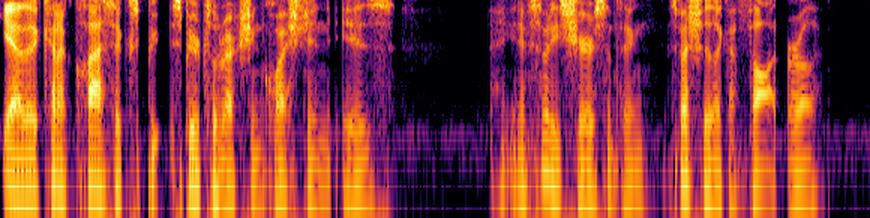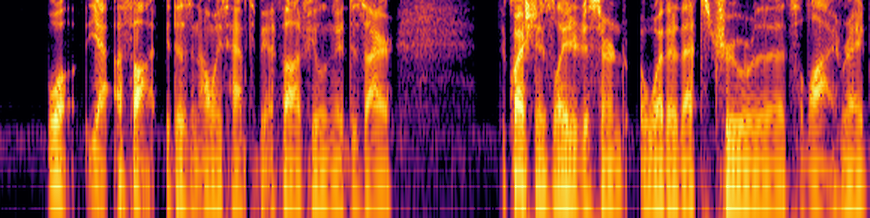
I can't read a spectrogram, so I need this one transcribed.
Yeah, the kind of classic sp- spiritual direction question is you know, if somebody shares something, especially like a thought or a, well, yeah, a thought. It doesn't always have to be a thought, feeling, a desire. The question is later discerned whether that's true or whether that's a lie, right?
